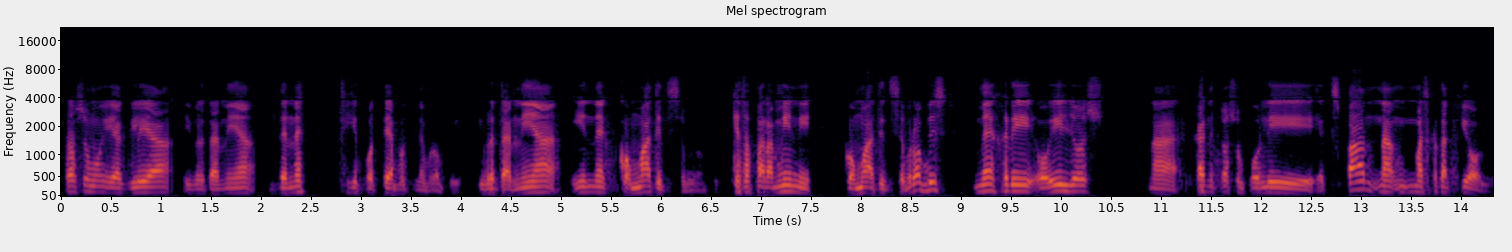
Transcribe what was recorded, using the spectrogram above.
Τάσο μου, η Αγγλία, η Βρετανία δεν έφυγε ποτέ από την Ευρώπη. Η Βρετανία είναι κομμάτι της Ευρώπης και θα παραμείνει κομμάτι της Ευρώπης μέχρι ο ήλιος να κάνει τόσο πολύ expand, να μας καταπιεί όλους.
